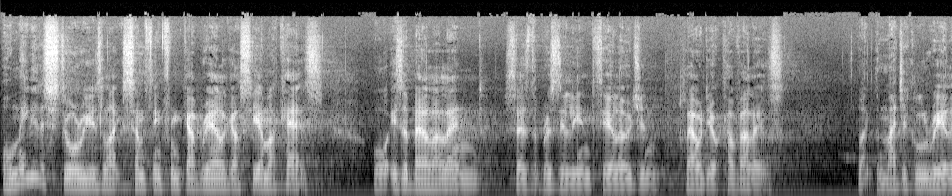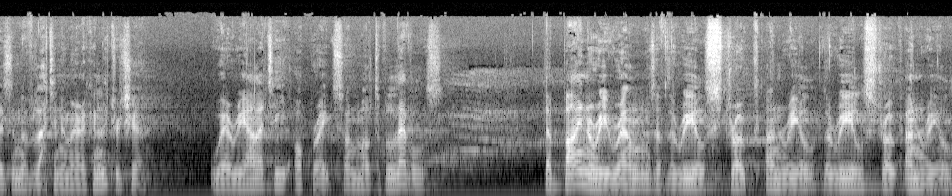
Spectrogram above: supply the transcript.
Or maybe the story is like something from Gabriel Garcia Marquez or Isabel Allende, says the Brazilian theologian Claudio Carvalhaes, like the magical realism of Latin American literature, where reality operates on multiple levels. The binary realms of the real stroke unreal, the real stroke unreal,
